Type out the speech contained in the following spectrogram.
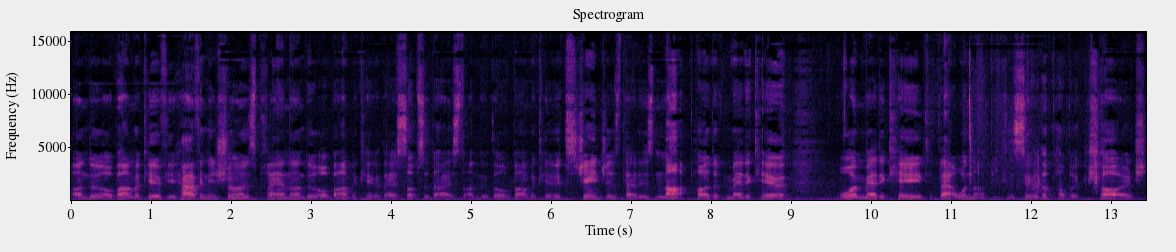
under Obamacare, if you have an insurance plan under Obamacare that is subsidized under the Obamacare exchanges that is not part of Medicare or Medicaid, that will not be considered a public charge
